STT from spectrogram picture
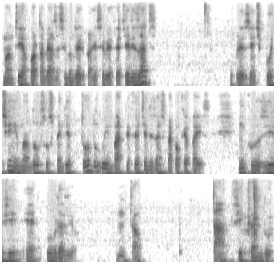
manter a porta aberta, segundo ele, para receber fertilizantes, o presidente Putin mandou suspender todo o embarque de fertilizantes para qualquer país, inclusive é, o Brasil. Então, está ficando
